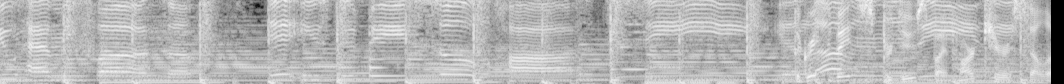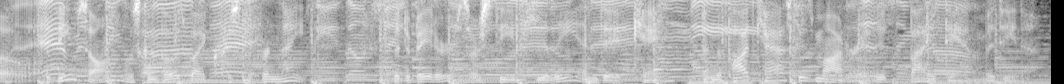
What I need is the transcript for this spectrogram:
You have me fucked up. It used to be so hard to see. The Great Debates is produced by Mark Carasello. The theme song was composed by Christopher Knight. The debaters are Steve Hely and Dave King, and the podcast is moderated by Dan Medina.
